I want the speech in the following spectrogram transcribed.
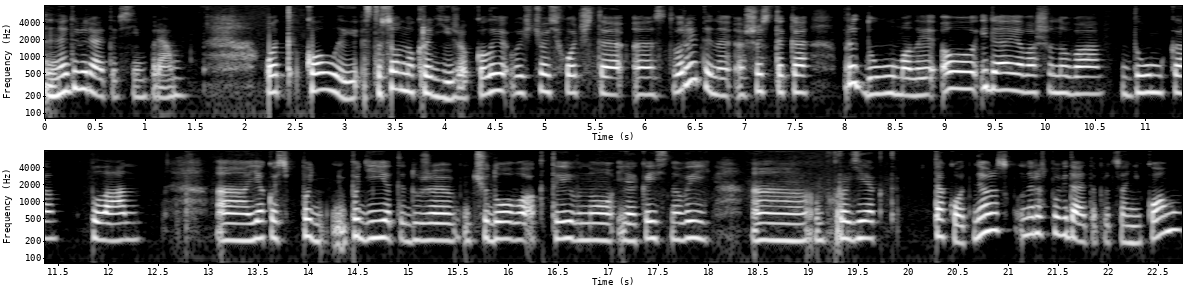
Не довіряйте всім прям. От коли стосовно крадіжок, коли ви щось хочете е, створити, щось таке придумали, о, ідея ваша нова, думка, план, е, якось подіяти дуже чудово, активно, якийсь новий е, проєкт. Так от, не, розповідайте про це нікому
